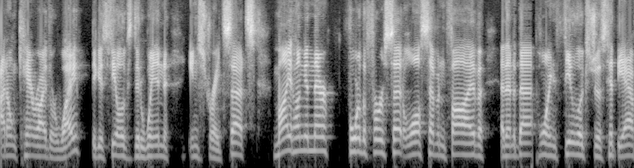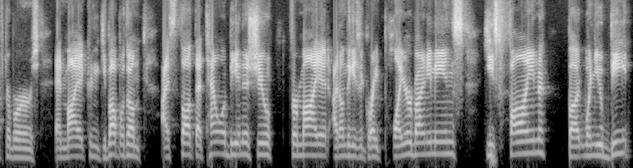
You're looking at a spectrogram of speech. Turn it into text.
I don't care either way because Felix did win in straight sets. Maia hung in there for the first set, lost 7 5. And then at that point, Felix just hit the afterburners and Maia couldn't keep up with him. I thought that talent would be an issue for Maia. I don't think he's a great player by any means. He's fine, but when you beat,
